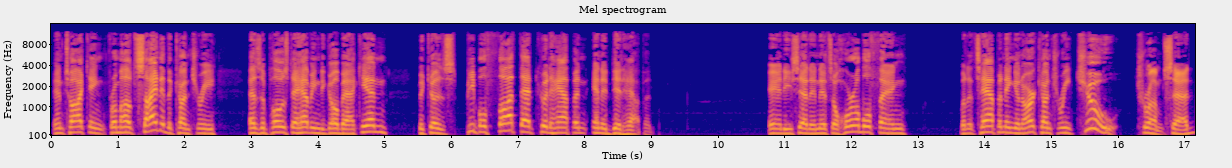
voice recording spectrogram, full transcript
and talking from outside of the country as opposed to having to go back in because people thought that could happen and it did happen. And he said, and it's a horrible thing but it's happening in our country too, Trump said.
